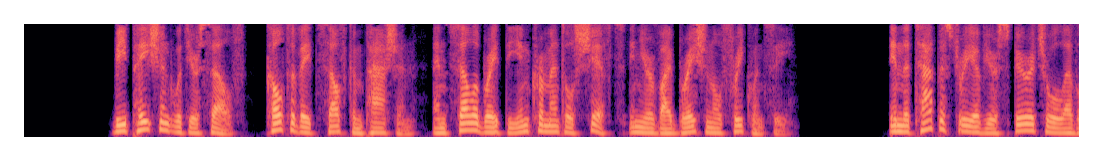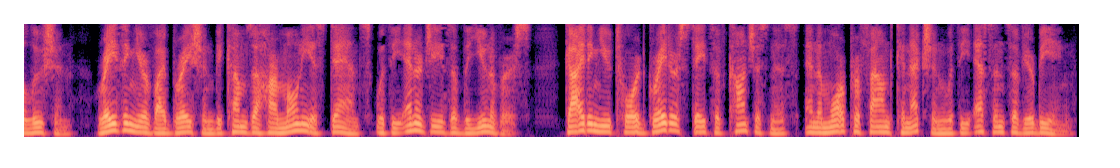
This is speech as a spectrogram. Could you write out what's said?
Be patient with yourself, cultivate self-compassion, and celebrate the incremental shifts in your vibrational frequency. In the tapestry of your spiritual evolution, raising your vibration becomes a harmonious dance with the energies of the universe, guiding you toward greater states of consciousness and a more profound connection with the essence of your being.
